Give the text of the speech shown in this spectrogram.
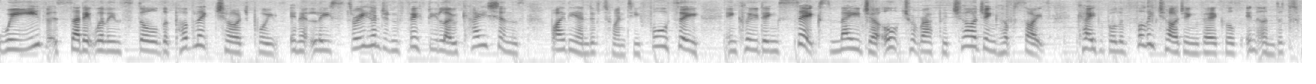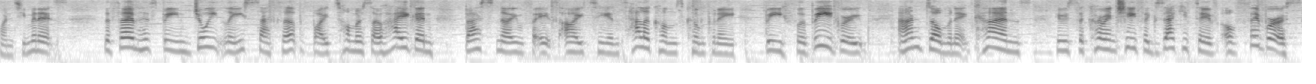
Weev said it will install the public charge points in at least 350 locations by the end of 2040, including six major ultra rapid charging hub sites capable of fully charging vehicles in under 20 minutes. The firm has been jointly set up by Thomas O'Hagan, best known for its IT and telecoms company B4B Group, and Dominic Kearns, who is the current chief executive of Fibrus,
